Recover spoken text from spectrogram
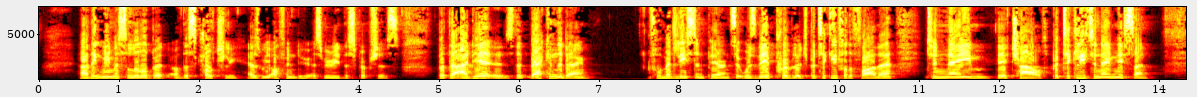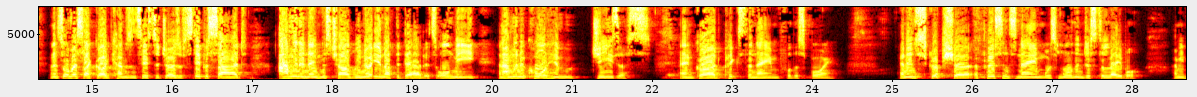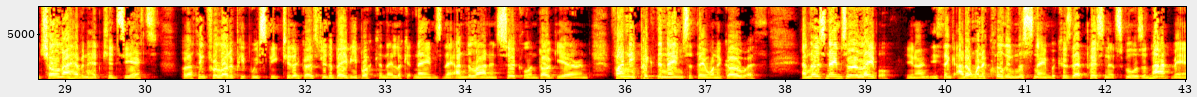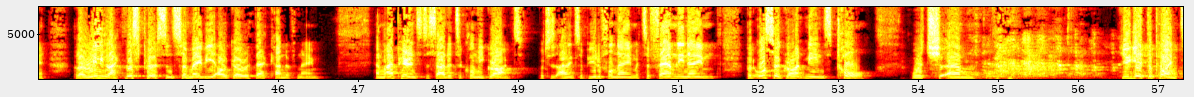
I think we miss a little bit of this culturally, as we often do as we read the scriptures. But the idea is that back in the day, for Middle Eastern parents, it was their privilege, particularly for the father, to name their child, particularly to name their son. And it's almost like God comes and says to Joseph, step aside. I'm going to name this child. We know you're not the dad. It's all me. And I'm going to call him Jesus. And God picks the name for this boy. And in scripture, a person's name was more than just a label. I mean, Cheryl and I haven't had kids yet, but I think for a lot of people we speak to, they go through the baby book and they look at names and they underline and circle and dog ear and finally pick the names that they want to go with. And those names are a label. You know, you think, I don't want to call them this name because that person at school is a nightmare, but I really like this person, so maybe I'll go with that kind of name. And my parents decided to call me Grant, which is, I think, is a beautiful name. It's a family name, but also Grant means tall, which, um, you get the point.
